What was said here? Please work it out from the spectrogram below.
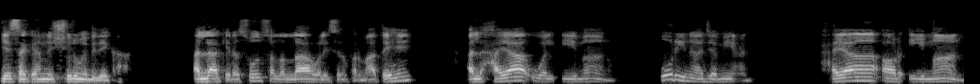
جیسا کہ ہم نے شروع میں بھی دیکھا۔ اللہ کے رسول صلی اللہ علیہ وسلم فرماتے ہیں، الحیا والایمان قرنا جمیعا۔ حیا اور ایمان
